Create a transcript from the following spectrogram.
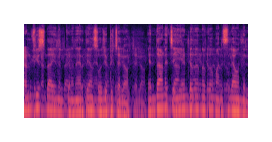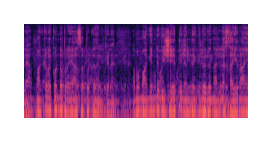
കൺഫ്യൂസ്ഡ് ആയി നിൽക്കണം നേരത്തെ ഞാൻ സൂചിപ്പിച്ചല്ലോ. എന്താണ് ചെയ്യേണ്ടത് എന്നൊക്കെ മനസ്സിലാവുന്നില്ല. മക്കളെ കൊണ്ട് പ്രയാസപ്പെട്ട് നിൽക്കണം. അപ്പൊ മകന്റെ വിഷയത്തിൽ എന്തെങ്കിലും ഒരു നല്ല ഹൈറായ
